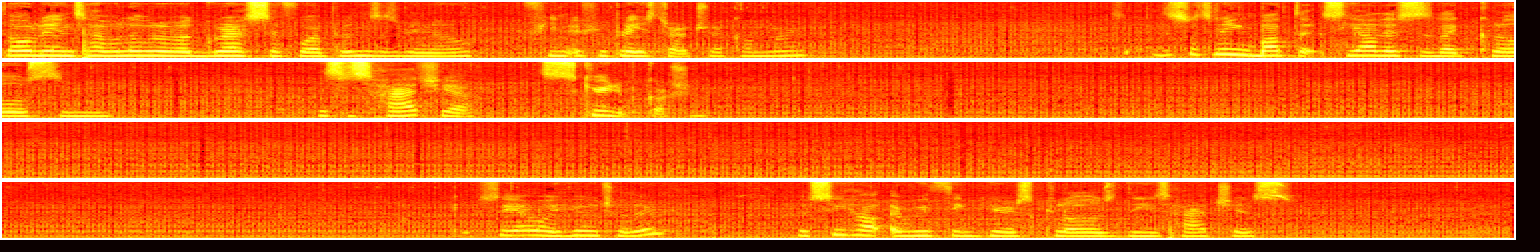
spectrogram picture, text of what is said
The aliens have a little bit of aggressive weapons, as we know. If you, if you play Star Trek online. this was something about the. See how this is like closed and this is hatch. Yeah, security precaution. See how we hear each other? You see how everything here is closed, these hatches.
